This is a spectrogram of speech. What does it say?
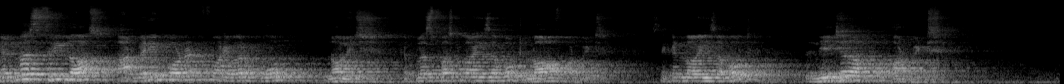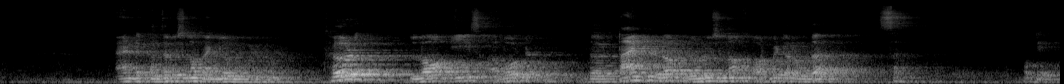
Kepler's three laws are very important for your own knowledge. Kepler's first law is about law of orbit. Second law is about the nature of orbit and conservation of angular momentum. Third law is about the time period of revolution of orbit around the sun. Okay.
